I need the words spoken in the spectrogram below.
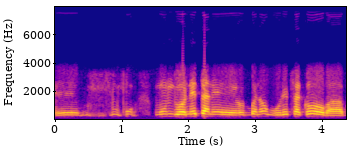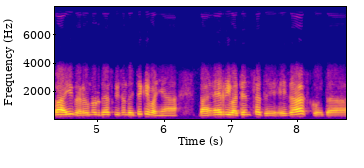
e, mundu honetan, e, bueno, guretzako, ba, bai, berreun urte asko izan daiteke, baina ba, herri batentzat ez da asko, eta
